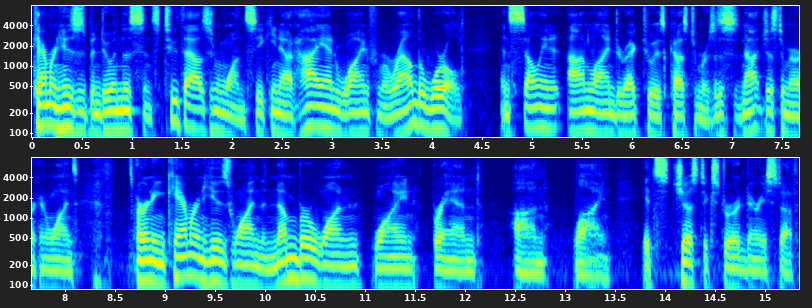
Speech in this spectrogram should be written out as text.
Cameron Hughes has been doing this since 2001, seeking out high end wine from around the world and selling it online direct to his customers. This is not just American wines. Earning Cameron Hughes Wine the number one wine brand online. It's just extraordinary stuff.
